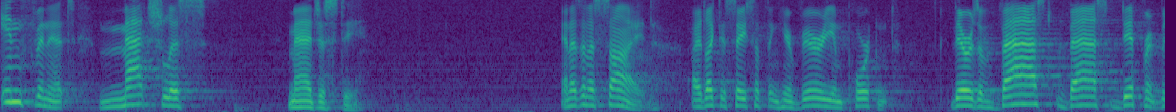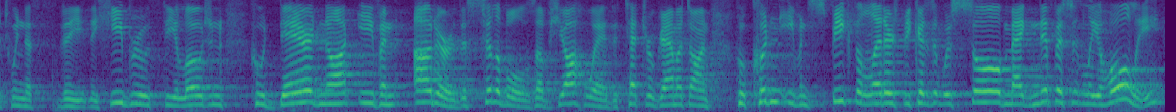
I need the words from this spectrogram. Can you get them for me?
infinite, matchless majesty. And as an aside, I'd like to say something here very important. There is a vast, vast difference between the, the, the, Hebrew theologian who dared not even utter the syllables of Yahweh, the tetragrammaton, who couldn't even speak the letters because it was so magnificently holy,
